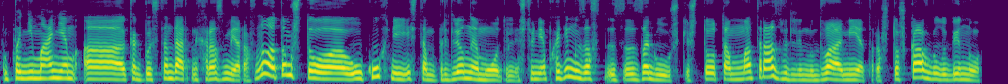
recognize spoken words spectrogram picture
пониманием а, как бы стандартных размеров. Ну, о том, что у кухни есть там определенная модульность, что необходимы за, за, заглушки, что там матрас в длину 2 метра, что шкаф в глубину,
